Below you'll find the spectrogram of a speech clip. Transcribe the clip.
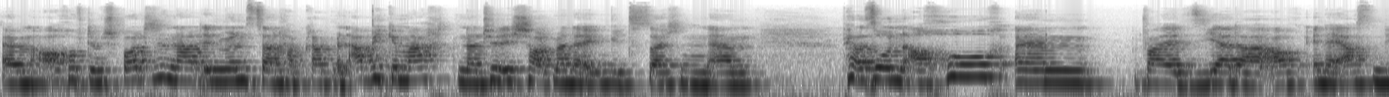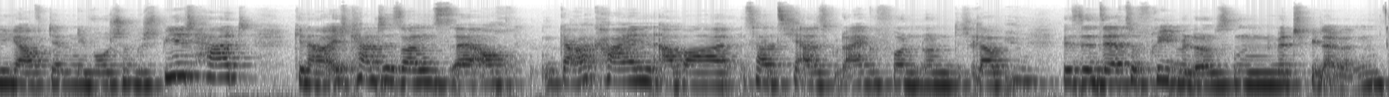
ähm, auch auf dem Sportinternat in Münster und habe gerade mein Abi gemacht. Natürlich schaut man da irgendwie zu solchen ähm, Personen auch hoch, ähm, weil sie ja da auch in der ersten Liga auf dem Niveau schon gespielt hat. Genau, ich kannte sonst äh, auch gar keinen, aber es hat sich alles gut eingefunden und ich glaube, wir sind sehr zufrieden mit unseren Mitspielerinnen.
